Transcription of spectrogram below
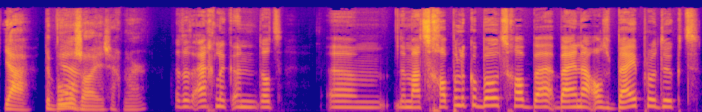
ja, de bullseye, zeg maar. Dat het eigenlijk een dat ehm, de maatschappelijke boodschap bij- bijna als bijproduct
